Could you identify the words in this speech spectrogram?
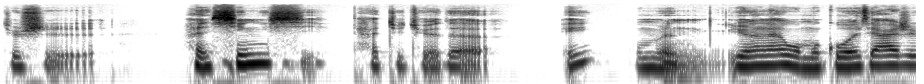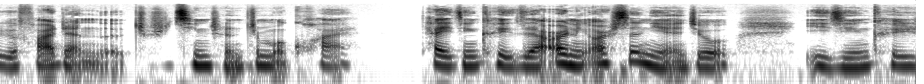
就是很欣喜，他就觉得，哎，我们原来我们国家这个发展的就是进程这么快，他已经可以在二零二四年就已经可以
